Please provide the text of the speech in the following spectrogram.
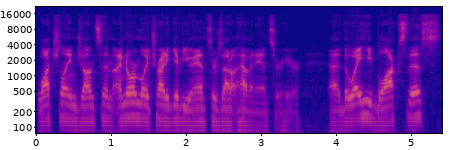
Watch Lane Johnson. I normally try to give you answers. I don't have an answer here. Uh, the way he blocks this,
